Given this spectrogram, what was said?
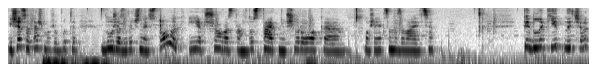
І ще це теж може бути дуже зручний столик, і якщо у вас там достатньо широке, боже, як це називається? Підлокітничок.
